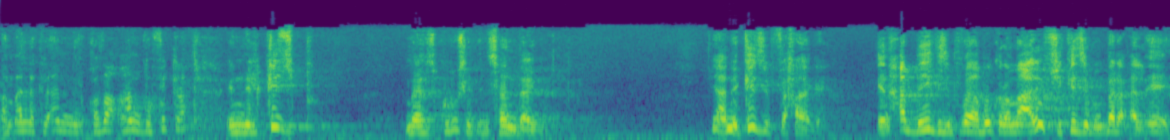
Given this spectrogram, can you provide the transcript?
قام قال لك لأن القضاء عنده فكرة إن الكذب ما يذكروش الإنسان دايما يعني كذب في حاجة. إن حب يكذب فيها بكرة ما عرفش كذب امبارح قال إيه.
